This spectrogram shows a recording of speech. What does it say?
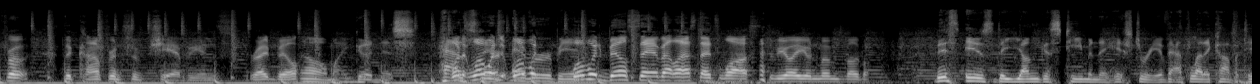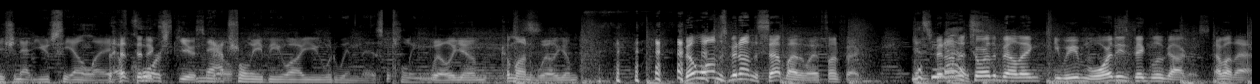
from the Conference of Champions, right, Bill? Oh my goodness! What, Has what would there what ever would been? what would Bill say about last night's loss to BYU in women's volleyball? This is the youngest team in the history of athletic competition at UCLA. That's of an course, excuse, Bill. Naturally, BYU would win this. Please, William, come on, William. Bill Walton's been on the set, by the way. Fun fact. yes, He's he been on the tour of the building. He even wore these big blue goggles. How about that?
